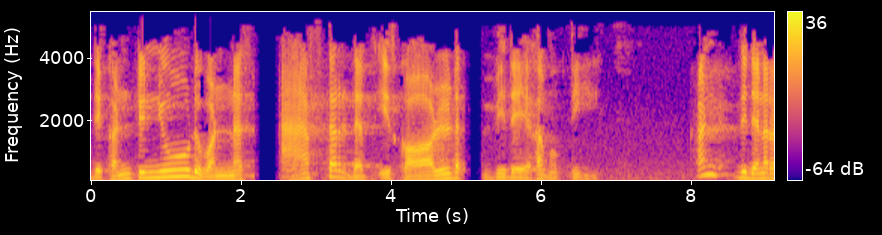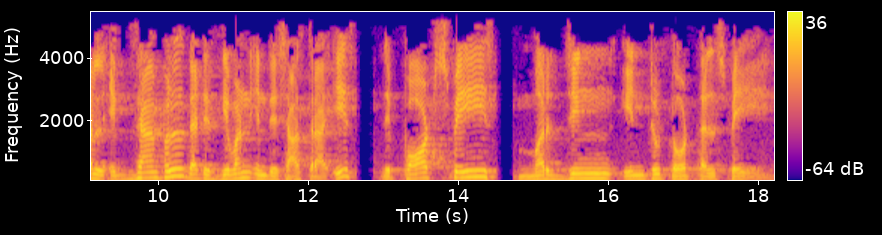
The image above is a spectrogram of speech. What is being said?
The continued oneness after death is called Videha Mukti. And the general example that is given in the Shastra is the pot space merging into total space.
